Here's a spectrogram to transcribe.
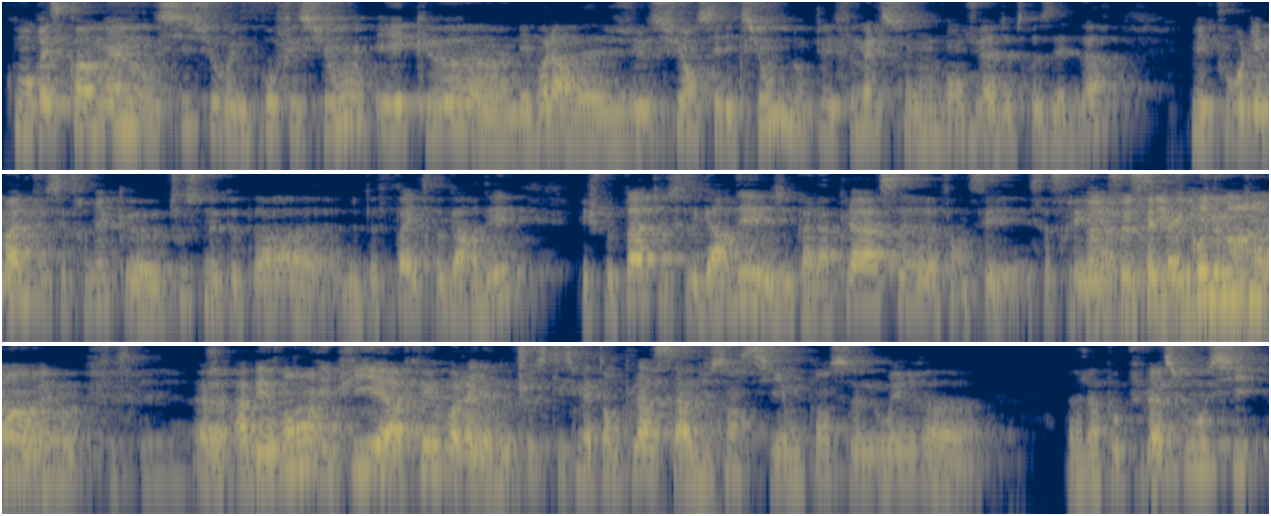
qu'on reste quand même aussi sur une profession et que, euh, mais voilà, je suis en sélection, donc les femelles sont vendues à d'autres éleveurs. Mais pour les mâles, je sais très bien que tous ne peuvent pas, ne peuvent pas être gardés et je peux pas tous les garder j'ai pas la place enfin c'est ça serait ça serait pas économiquement hein, euh, aberrant. Et puis après voilà il y a d'autres choses qui se mettent en place ça a du sens si on pense nourrir euh, la population aussi.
